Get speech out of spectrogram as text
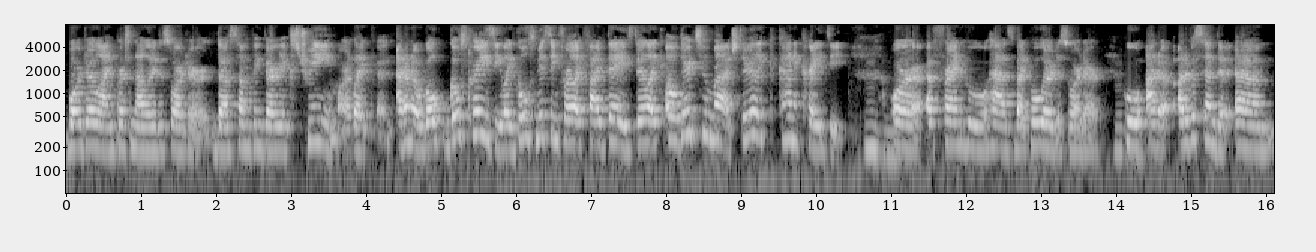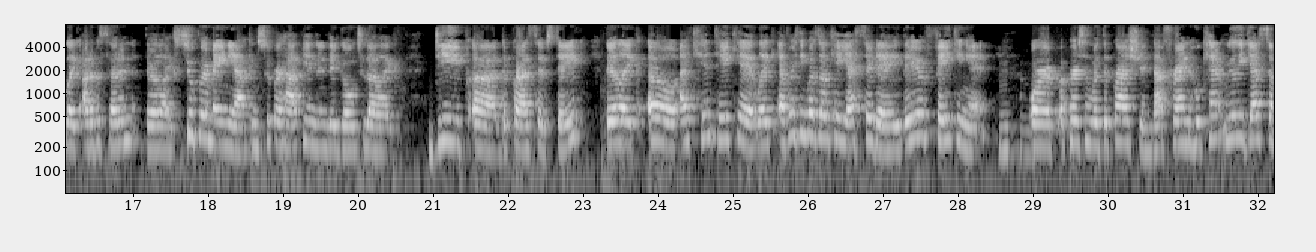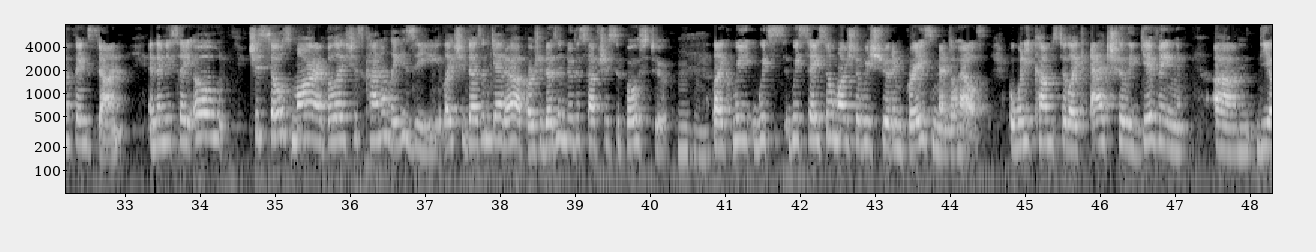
borderline personality disorder does something very extreme or like I don't know, go, goes crazy, like goes missing for like five days, they're like, oh, they're too much. They're like kind of crazy mm-hmm. or a friend who has bipolar disorder mm-hmm. who out of, out of a sudden um, like out of a sudden they're like super maniac and super happy and then they go to that like deep uh, depressive state they're like oh i can't take it like everything was okay yesterday they're faking it mm-hmm. or a person with depression that friend who can't really get some things done and then you say oh she's so smart, but like she's kind of lazy. Like she doesn't get up or she doesn't do the stuff she's supposed to. Mm-hmm. Like we we we say so much that we should embrace mental health, but when it comes to like actually giving um, the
